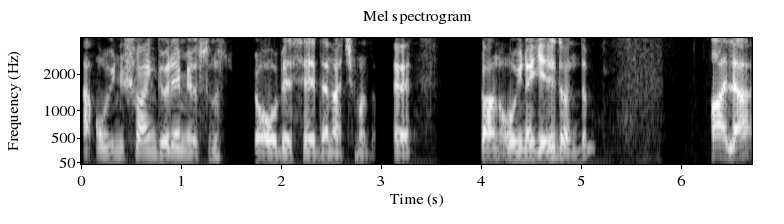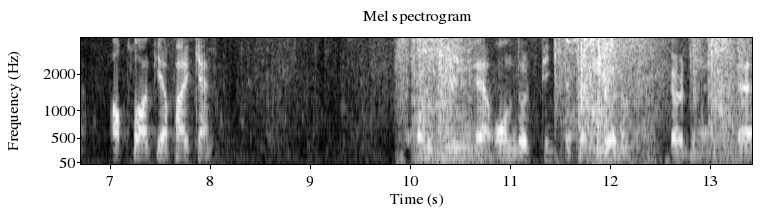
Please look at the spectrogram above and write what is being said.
ha, oyunu şu an göremiyorsunuz. Çünkü OBS'den açmadım. Evet. Şu an oyuna geri döndüm. Hala upload yaparken 13 pingde 14 pingde takılıyorum. Gördüğünüz gibi.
